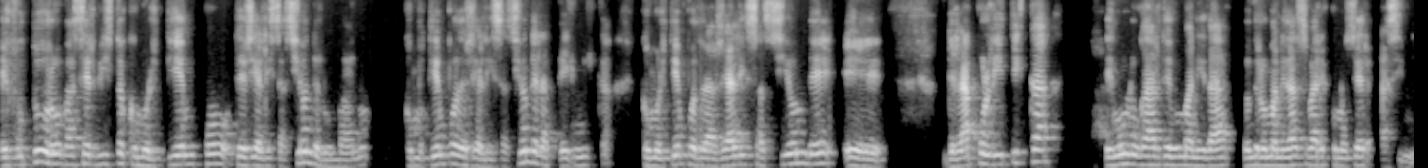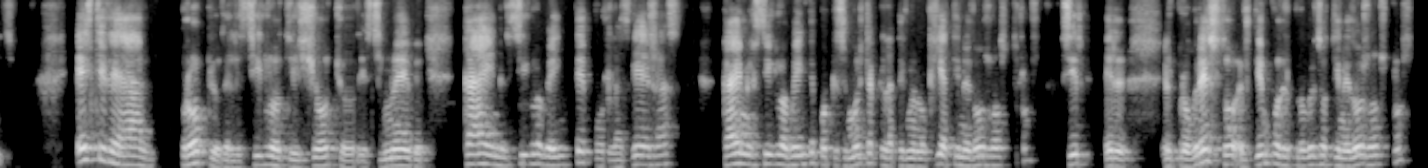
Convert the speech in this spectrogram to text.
El futuro va a ser visto como el tiempo de realización del humano, como tiempo de realización de la técnica, como el tiempo de la realización de, eh, de la política en un lugar de humanidad donde la humanidad se va a reconocer a sí misma. Este ideal propio del siglo XVIII, XIX, cae en el siglo XX por las guerras, cae en el siglo XX porque se muestra que la tecnología tiene dos rostros, es decir, el, progreso, el tiempo del progreso tiene dos rostros,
